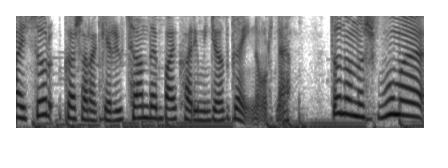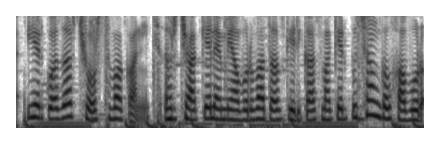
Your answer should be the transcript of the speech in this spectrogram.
Այսօր կաշառակերության դեմ պայքարի միջազգային օրն է։ Տոնը նշվում է 2004 թվականից։ Հրճակել է միավորված ազգերի կազմակերպության գլխավոր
